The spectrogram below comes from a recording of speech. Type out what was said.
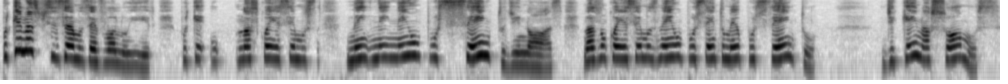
Por que nós precisamos evoluir? Porque nós conhecemos nem, nem, nem 1% de nós. Nós não conhecemos nem 1%, meio por cento de quem nós somos.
